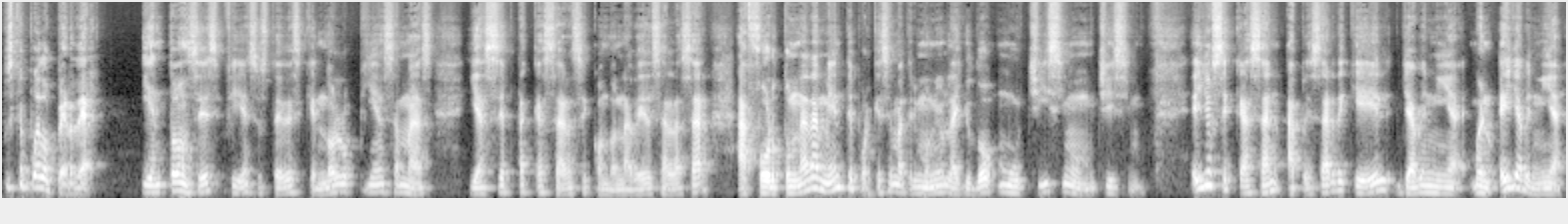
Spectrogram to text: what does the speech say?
pues ¿qué puedo perder? Y entonces, fíjense ustedes que no lo piensa más y acepta casarse con don Abel Salazar, afortunadamente, porque ese matrimonio le ayudó muchísimo, muchísimo. Ellos se casan a pesar de que él ya venía, bueno, ella venía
